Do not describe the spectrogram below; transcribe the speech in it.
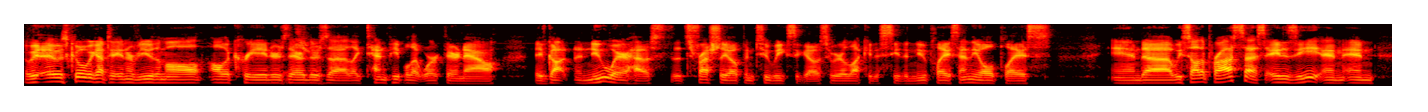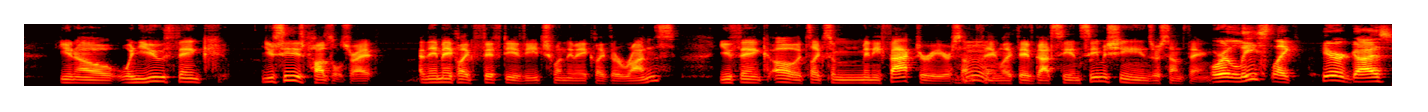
We, it was cool. We got to interview them all, all the creators there. There's uh, like 10 people that work there now. They've got a new warehouse that's freshly opened two weeks ago. So we were lucky to see the new place and the old place. And uh, we saw the process A to Z. And, and, you know, when you think, you see these puzzles, right? And they make like 50 of each when they make like their runs. You think, oh, it's like some mini factory or something. Hmm. Like they've got CNC machines or something. Or at least like, here, guys,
